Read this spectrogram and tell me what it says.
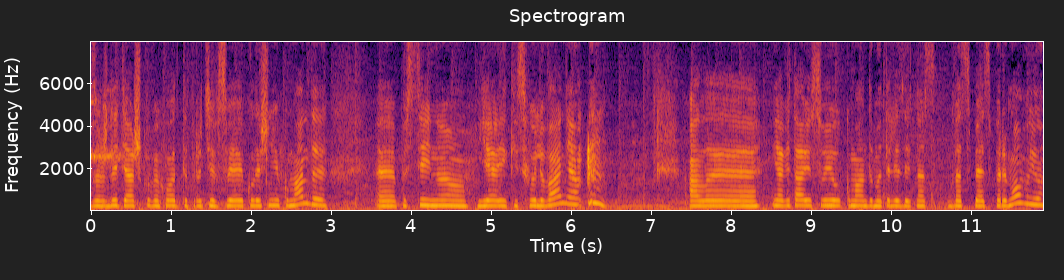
Завжди тяжко виходити проти своєї колишньої команди. Е, Постійно є якісь хвилювання. Але я вітаю свою команду Металіст 1925 з перемогою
